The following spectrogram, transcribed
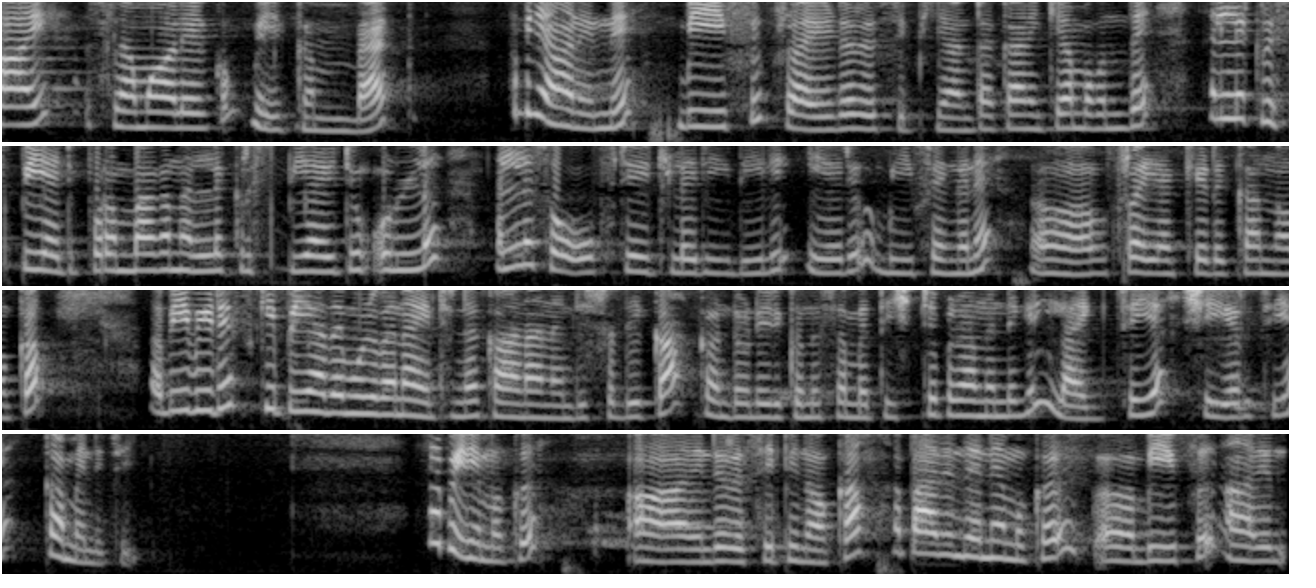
ഹായ് അസ്സാം വലൈക്കും വെൽക്കം ബാക്ക്. അപ്പോൾ ഞാനിന്ന് ബീഫ് ഫ്രൈഡ് റെസിപ്പിയാണ് കാണിക്കാൻ പോകുന്നത്. നല്ല ക്രിസ്പി ആയിട്ട് പുറം ഭാഗം നല്ല ക്രിസ്പി ആയിട്ടും ഉള്ളു നല്ല സോഫ്റ്റ് ആയിട്ടുള്ള രീതിയിൽ ഈ ഒരു ബീഫ് എങ്ങനെ ഫ്രൈ ആക്കി എടുക്കാൻ നോക്കാം. അപ്പോൾ ഈ വീഡിയോ സ്കിപ്പ് ചെയ്യാതെ മുഴുവനായിട്ട് തന്നെ കാണാനായിട്ട് ശ്രദ്ധിക്കുക. കണ്ടുകൊണ്ടിരിക്കുന്ന സമയത്ത് ഇഷ്ടപ്പെടാന്നുണ്ടെങ്കിൽ ലൈക്ക് ചെയ്യുക ഷെയർ ചെയ്യുക കമന്റ് ചെയ്യുക. അപ്പോൾ ഇനി നമുക്ക് അതിന്റെ റെസിപ്പി നോക്കാം. അപ്പോൾ ആദ്യം തന്നെ നമുക്ക് ബീഫ് ആദ്യം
